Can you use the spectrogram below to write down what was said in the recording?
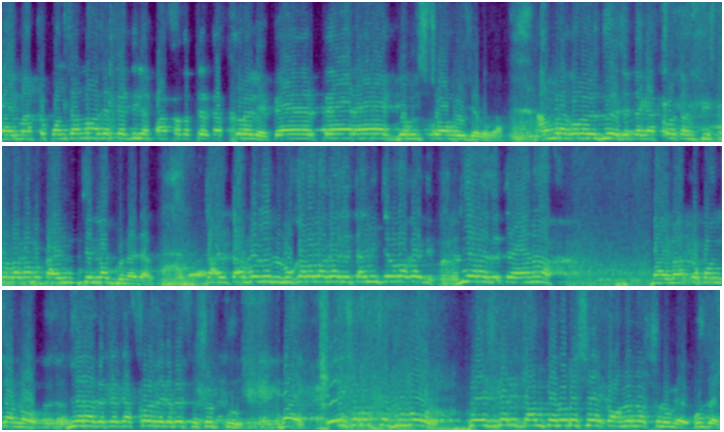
ভাই মাত্র পঞ্চান্ন হাজার টাকা দিলে পাঁচ হাজার টাকার কাজ করালে প্যার প্যার একদম স্ট্রং হয়ে যাবে আমরা গলা দুই হাজার টাকা কাজ করতাম। পিস্টন লাগাবো টাইম চেন লাগবে না এটা তাই- তারপর যদি লুকারও লাগাই যে টাইমিং চেন লাগাই দিই দুই হাজার টাকা না ভাই মাত্র পঞ্চান্ন। দুই হাজার কাজ করে লেগে বেশি সত্তর ভাই এই হচ্ছে ডুমোর ফ্রেশ গাড়ির দাম কেন বেশি একটা অন্যান্য শোরুমে বুঝলেন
